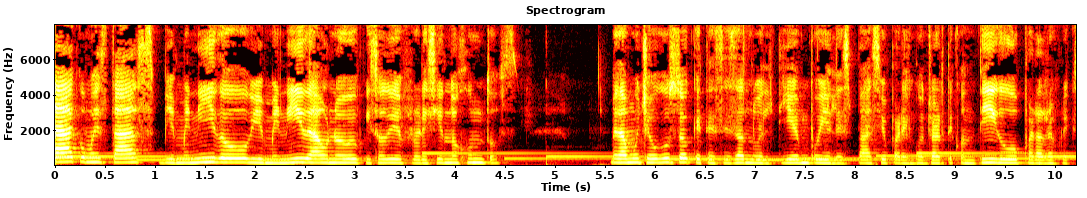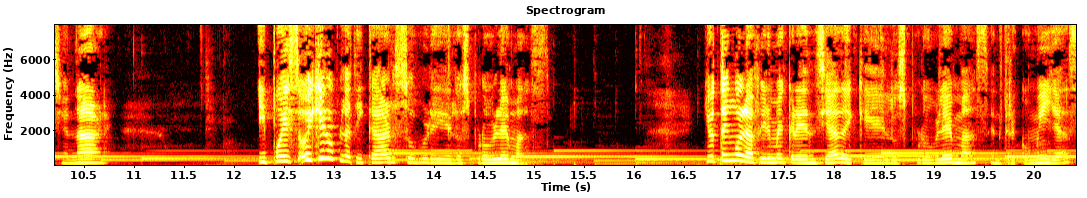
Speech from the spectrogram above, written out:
Hola, ¿cómo estás? Bienvenido, bienvenida a un nuevo episodio de Floreciendo Juntos. Me da mucho gusto que te estés dando el tiempo y el espacio para encontrarte contigo, para reflexionar. Y pues hoy quiero platicar sobre los problemas. Yo tengo la firme creencia de que los problemas, entre comillas,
